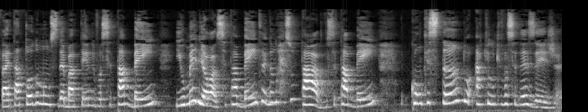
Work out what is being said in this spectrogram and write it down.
Vai estar tá todo mundo se debatendo e você tá bem e o melhor, você tá bem entregando resultado, você tá bem conquistando aquilo que você deseja.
